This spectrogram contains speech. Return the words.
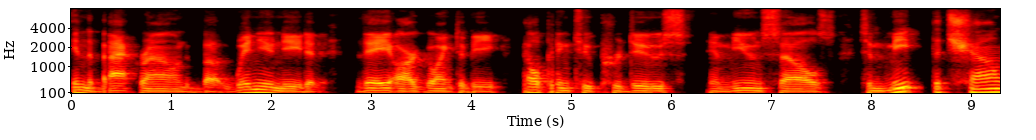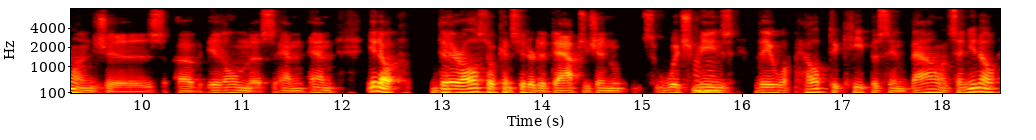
in the background, but when you need it, they are going to be helping to produce immune cells to meet the challenges of illness and and you know they're also considered adaptogens which mm-hmm. means they will help to keep us in balance and you know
